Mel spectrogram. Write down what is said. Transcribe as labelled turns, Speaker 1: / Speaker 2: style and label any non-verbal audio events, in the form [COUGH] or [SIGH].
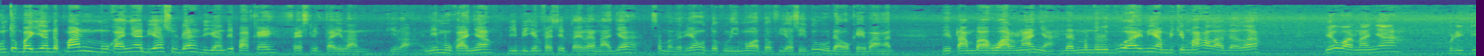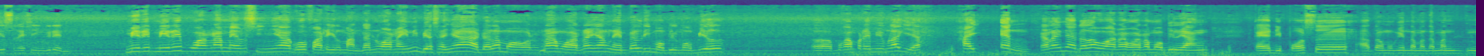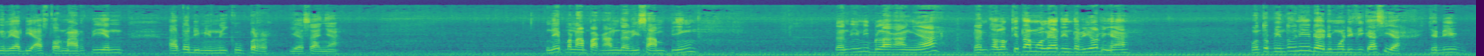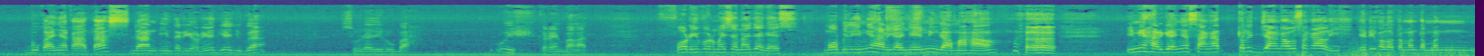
Speaker 1: untuk bagian depan mukanya dia sudah diganti pakai facelift Thailand. Gila. Ini mukanya dibikin facelift Thailand aja sebenarnya untuk Limo atau Vios itu udah oke okay banget. Ditambah warnanya dan menurut gua ini yang bikin mahal adalah dia warnanya British Racing Green. Mirip-mirip warna Mercy-nya Gofar Hilman dan warna ini biasanya adalah warna-warna yang nempel di mobil-mobil uh, bukan premium lagi ya, high end. Karena ini adalah warna-warna mobil yang kayak di Porsche atau mungkin teman-teman ngelihat di Aston Martin atau di Mini Cooper biasanya. Ini penampakan dari samping dan ini belakangnya dan kalau kita mau lihat interiornya untuk pintu ini udah dimodifikasi ya. Jadi bukanya ke atas dan interiornya dia juga sudah dirubah. Wih, keren banget. For information aja guys, mobil ini harganya ini nggak mahal. [LAUGHS] ini harganya sangat terjangkau sekali. Jadi kalau teman-teman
